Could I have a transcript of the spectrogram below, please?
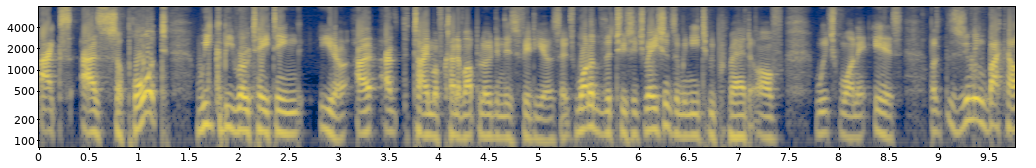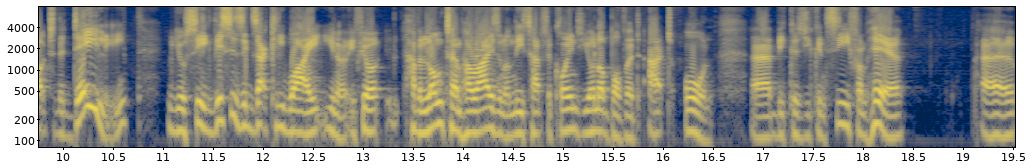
acts as support, we could be rotating you know, at, at, the time of kind of uploading this video. So it's one of the two situations, and we need to be prepared of which one it is. But zooming back out to the daily, you'll see this is exactly why you know if you have a long-term horizon on these types of coins, you're not bothered at all uh, because you can see from here uh,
